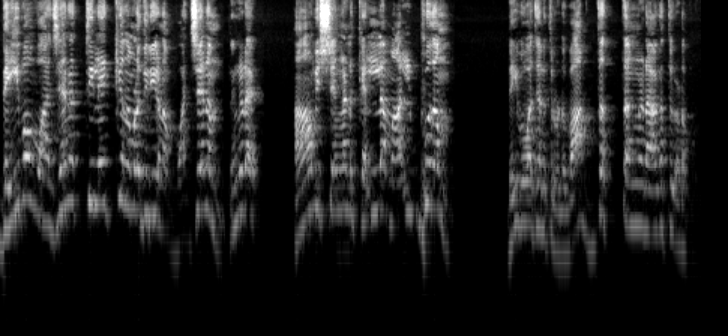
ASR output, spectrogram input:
ദൈവവചനത്തിലേക്ക് നമ്മൾ തിരിയണം. വചനം നിങ്ങളുടെ ആവശ്യങ്ങൾക്കെല്ലാം അത്ഭുതം ദൈവവചനത്തിലുണ്ട്. വാഗ്ദത്തങ്ങളുടെ അകത്ത് കിടപ്പുണ്ട്.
